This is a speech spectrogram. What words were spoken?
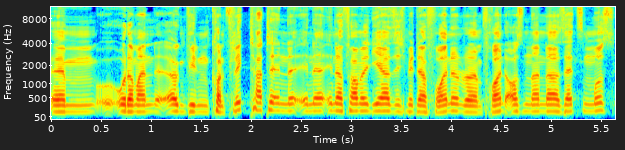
ähm, oder man irgendwie einen Konflikt hatte in, der Familie, sich mit der Freundin oder einem Freund auseinandersetzen muss.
